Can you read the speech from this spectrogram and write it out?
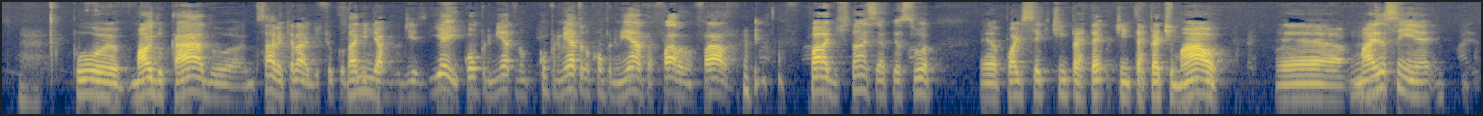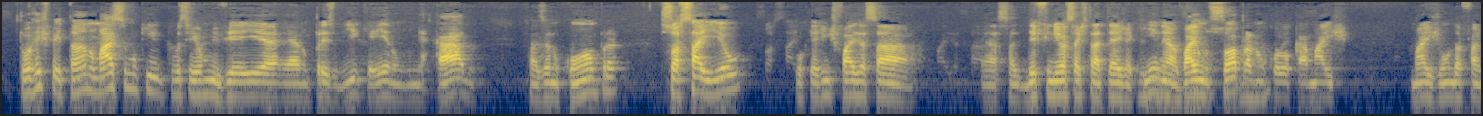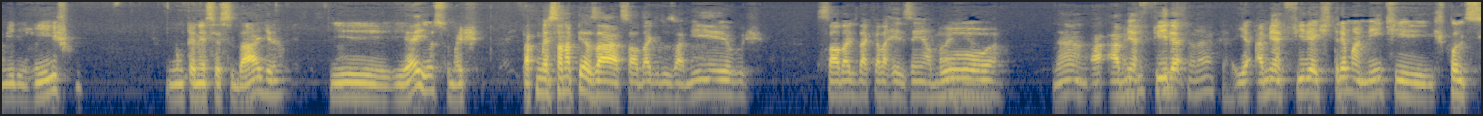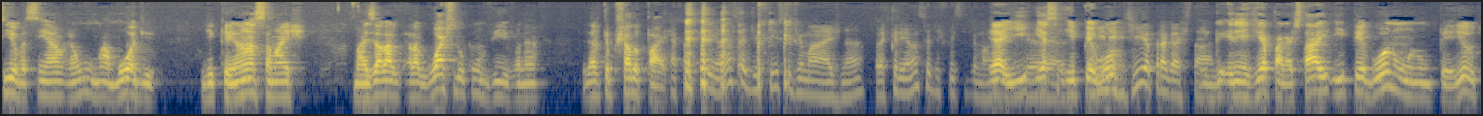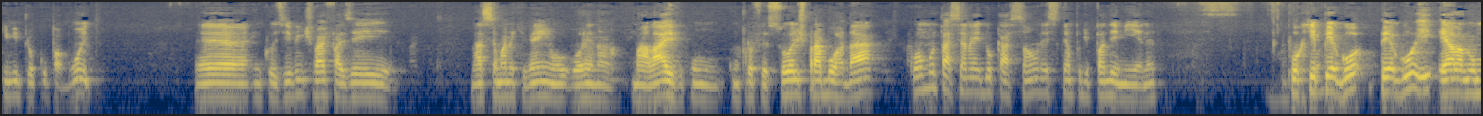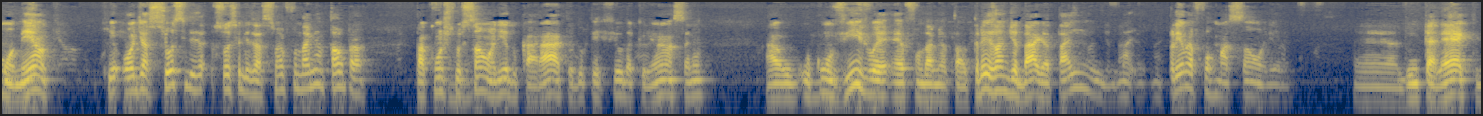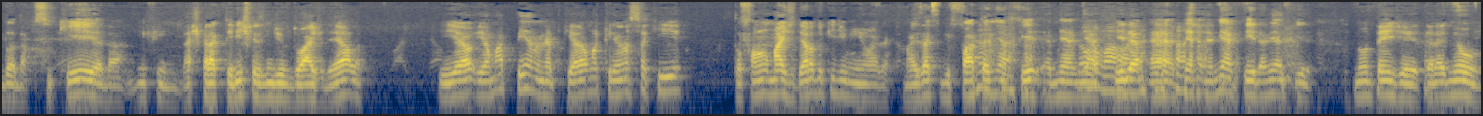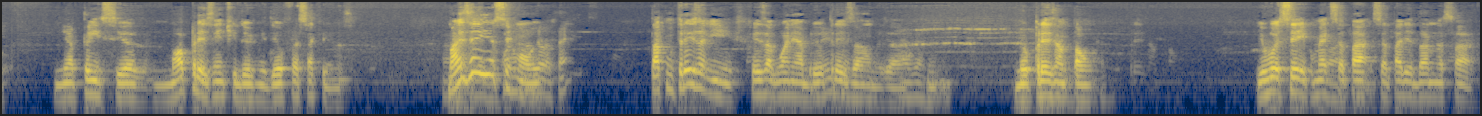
por, mal educado, sabe? Aquela dificuldade de, de, E aí, cumprimenta, não cumprimenta, não cumprimenta, fala, não fala, fala a distância, a pessoa é, pode ser que te interprete, te interprete mal. É, mas assim, estou é, respeitando. O máximo que, que vocês vão me ver aí é, é no Presunic, aí no, no, mercado, fazendo compra. Só saiu, porque a gente faz essa, essa. definiu essa estratégia aqui, né? Vai um só para não colocar mais, mais de um da família em risco. Não tem necessidade, né? E, e é isso, mas tá começando a pesar. Saudade dos amigos, saudade daquela resenha Imagina. boa. Né? A, a é minha difícil, filha, né, a minha filha é extremamente expansiva, assim, é, é um amor de, de criança, mas, mas ela, ela gosta do convívio, né? Deve ter puxado o pai. É, para criança é difícil demais, né? Para criança é difícil demais. É, e, e, assim, e pegou. Energia para gastar. Energia para gastar, e, e, pegou num, num, período que me preocupa muito. É, inclusive, a gente vai fazer na semana que vem, o, o Renan, uma live com, com professores para abordar como está sendo a educação nesse tempo de pandemia, né? Porque pegou, pegou ela num momento que, onde a socialização é fundamental para a construção ali do caráter, do perfil da criança, né? O, convívio é, é, fundamental. Três anos de idade já está em, em, plena formação ali, né? é, do intelecto, da, da psique, da, enfim, das características individuais dela. E é, é uma pena, né? Porque ela é uma criança que Tô falando mais dela do que de mim, olha. Mas é de fato é minha filha, é minha, minha filha, é minha, é minha filha, é minha filha. Não tem jeito. Ela é meu, minha princesa. O maior presente que Deus me deu foi essa criança. Ah, Mas é isso, irmão. Tá com três aninhos. Fez agora em abril três, anos. É. Meu presentão. E você, como é que você tá, você tá lidando nessa,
